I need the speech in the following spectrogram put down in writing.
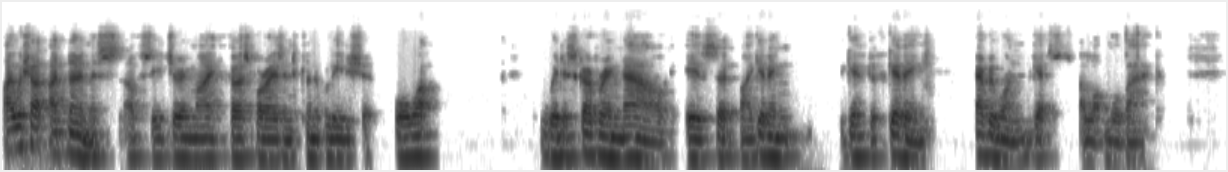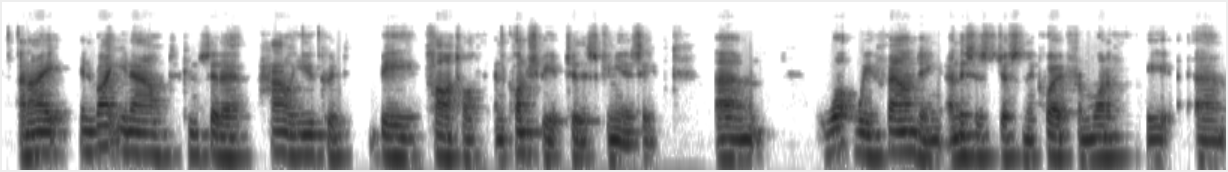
I wish I'd, I'd known this, obviously, during my first forays into clinical leadership, or what we're discovering now is that by giving the gift of giving, everyone gets a lot more back. And I invite you now to consider how you could be part of and contribute to this community. Um, what we're founding, and this is just in a quote from one of the um,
